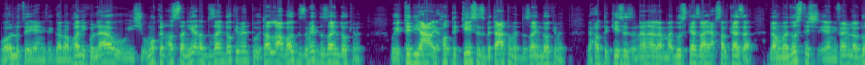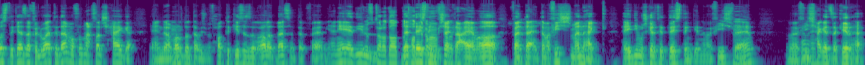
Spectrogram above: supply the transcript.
وأقول له يعني تجربها لي كلها وممكن أصلا يقرأ ال design document ويطلع bugs من ال design document ويبتدي يحط ال cases بتاعته من ال design document يحط ال cases إن أنا لما أدوس كذا هيحصل كذا لو ما دوستش يعني فاهم لو دوست كذا في الوقت ده المفروض ما يحصلش حاجة يعني ده. برضه أنت مش بتحط ال cases الغلط بس أنت فاهم يعني هي دي ال- افتراضات ده ال testing بشكل. عام آه فأنت أنت ما فيش منهج هي دي مشكلة ال testing إن ما فيش. فاهم ما فيش. حاجة تذاكرها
